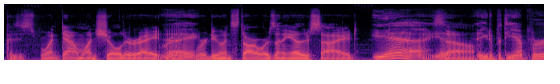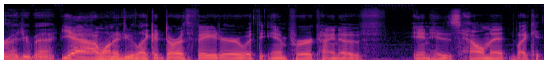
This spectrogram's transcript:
because it went down one shoulder, right? Right. We're doing Star Wars on the other side. Yeah, yeah. So- Are you gonna put the Emperor on your back? Yeah, I want to do like a Darth Vader with the Emperor kind of in his helmet, like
